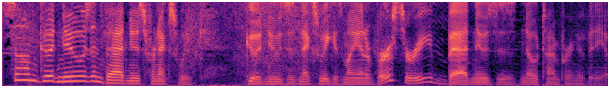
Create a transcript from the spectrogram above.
Some good news and bad news for next week. Good news is next week is my anniversary, bad news is no time for a new video.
